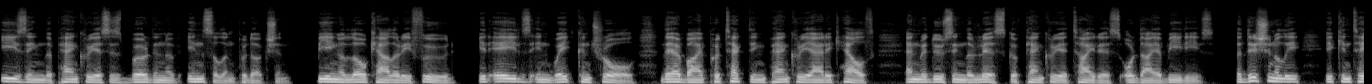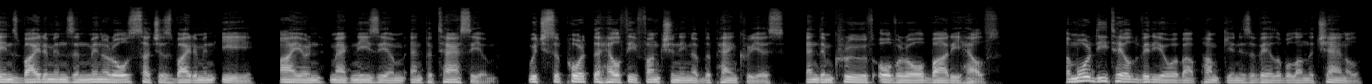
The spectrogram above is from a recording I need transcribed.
easing the pancreas's burden of insulin production. Being a low-calorie food, it aids in weight control, thereby protecting pancreatic health and reducing the risk of pancreatitis or diabetes. Additionally, it contains vitamins and minerals such as vitamin E, iron, magnesium, and potassium, which support the healthy functioning of the pancreas and improve overall body health. A more detailed video about pumpkin is available on the channel.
